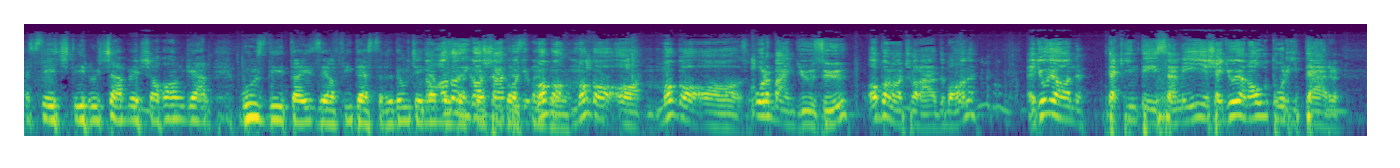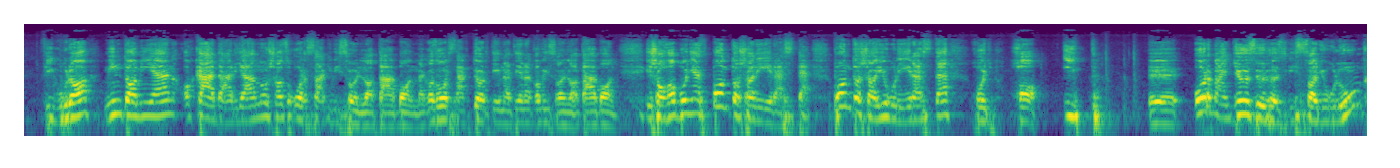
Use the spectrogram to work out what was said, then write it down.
beszéd stílusában és a hangján buzdít a, izé a Fideszre, de úgyhogy nem Az az igazság, hogy maga, maga, a, maga az Orbán győző abban a családban egy olyan személy és egy olyan autoriter figura, mint amilyen a Kádár János az ország viszonylatában, meg az ország történetének a viszonylatában. És a Habony ezt pontosan érezte. Pontosan jól érezte, hogy ha itt ö, Orbán győzőhöz visszanyúlunk,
